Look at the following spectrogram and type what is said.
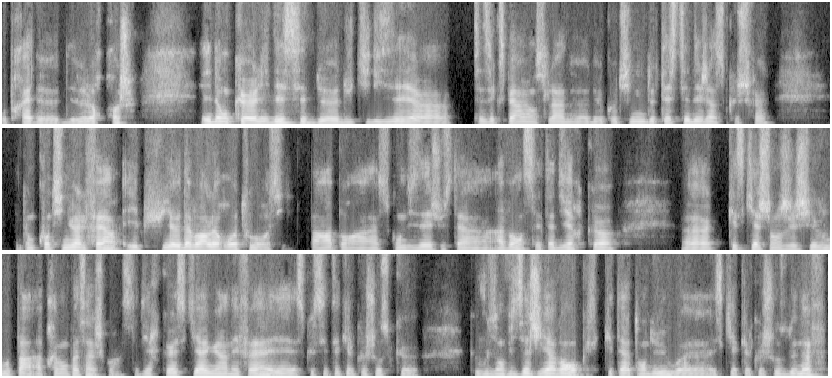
auprès de, leurs proches. Et donc, euh, l'idée, c'est d'utiliser euh, ces expériences-là de, coaching, de tester déjà ce que je fais, donc continuer à le faire, et puis euh, d'avoir leur retour aussi par rapport à ce qu'on disait juste avant, c'est-à-dire que qu'est-ce qui a changé chez vous après mon passage C'est-à-dire que est-ce qu'il y a eu un effet et est-ce que c'était quelque chose que, que vous envisagiez avant, qui était attendu, ou est-ce qu'il y a quelque chose de neuf?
